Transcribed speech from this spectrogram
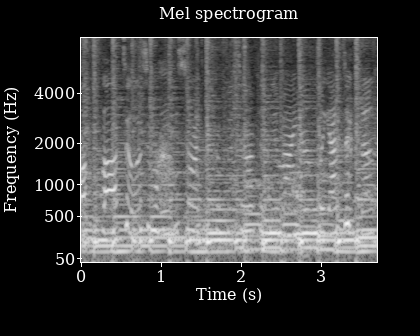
6 saat çalışmanın şöyle bir ben yanımda gerçekten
